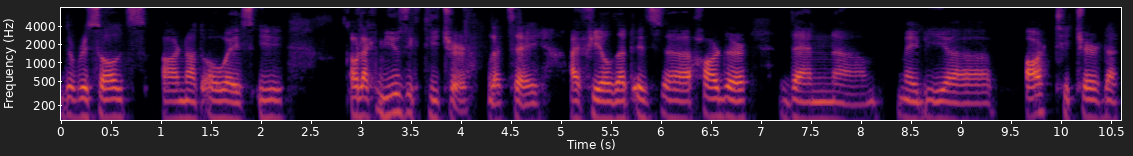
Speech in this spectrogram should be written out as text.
the results are not always e- or like music teacher let's say i feel that it's uh, harder than um, maybe a art teacher that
